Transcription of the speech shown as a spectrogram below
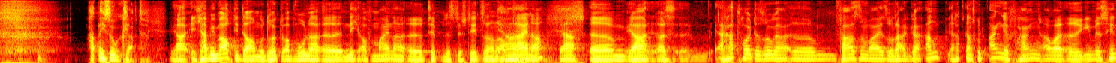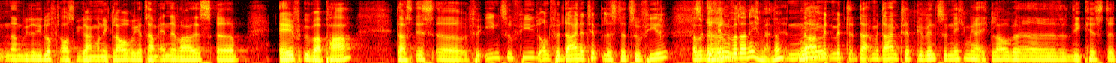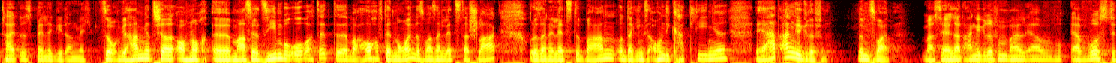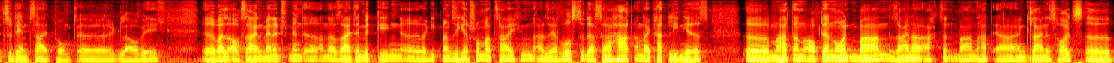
Hat nicht so geklappt. Ja, ich habe ihm auch die Daumen gedrückt, obwohl er äh, nicht auf meiner äh, Tippliste steht, sondern Ja, auf deiner. ja. ähm, ja es, äh, er hat heute sogar ähm, phasenweise oder an, er hat ganz gut angefangen, aber äh, ihm ist hinten dann wieder die Luft ausgegangen und ich glaube, jetzt am Ende war es äh, elf über Paar. Das ist äh, für ihn zu viel und für deine Tippliste zu viel. Also gewinnen Ähm, wird er nicht mehr, ne? Na, Nee. mit, mit, de- mit deinem Tipp gewinnst du nicht mehr. Ich glaube, äh, die Kiste Titleist-Bälle geht an mich. So, und wir haben jetzt ja auch noch äh, Marcel Sieben beobachtet, äh, war auch auf der neuen, das war sein letzter Schlag oder seine letzte Bahn und da ging es auch in die Cutlinie. Er hat angegriffen dem zweiten. Marcel hat angegriffen, weil er, er wusste zu dem Zeitpunkt, äh, glaube ich, weil auch sein Management äh, an der Seite mitging, äh, da gibt man sich ja schon mal Zeichen. Also er wusste, dass er hart an der Cutlinie ist. Äh, man hat dann auf der neunten Bahn, seiner 18. Bahn, hat er ein kleines Holz äh,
